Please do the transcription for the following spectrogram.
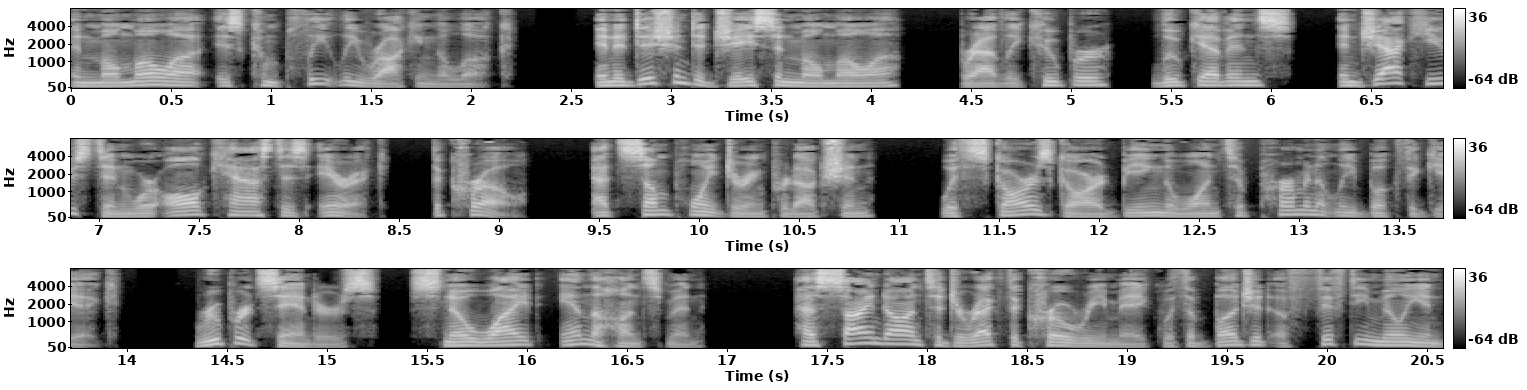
and Momoa is completely rocking the look. In addition to Jason Momoa, Bradley Cooper, Luke Evans, and Jack Huston were all cast as Eric, the Crow, at some point during production, with Skarsgård being the one to permanently book the gig. Rupert Sanders, Snow White, and The Huntsman has signed on to direct the Crow remake with a budget of $50 million,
